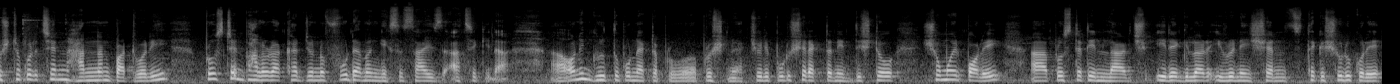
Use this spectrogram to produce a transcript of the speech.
প্রশ্ন করেছেন হান্নান পাটোয়ারি, প্রোস্টেট ভালো রাখার জন্য ফুড এবং এক্সারসাইজ আছে কিনা? অনেক গুরুত্বপূর্ণ একটা প্র- প্রশ্ন অ্যাকচুয়ালি পুরুষের একটা নির্দিষ্ট সময়ের পরেই প্রোস্টেট ইনলার্জ ইরেগুলার ইউরিনেশন থেকে শুরু করে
